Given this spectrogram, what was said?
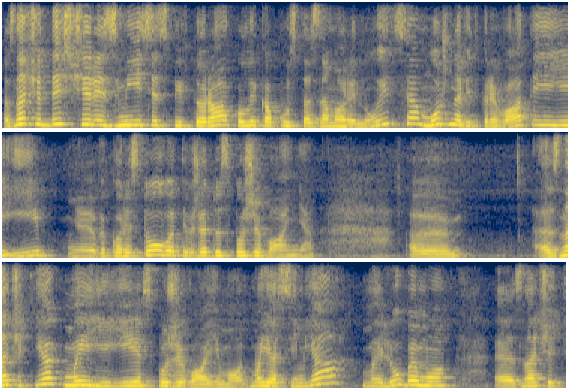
Значить, десь через місяць-півтора, коли капуста замаринується, можна відкривати її і е, використовувати вже до споживання. Значить, як ми її споживаємо? От моя сім'я, ми любимо значить,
